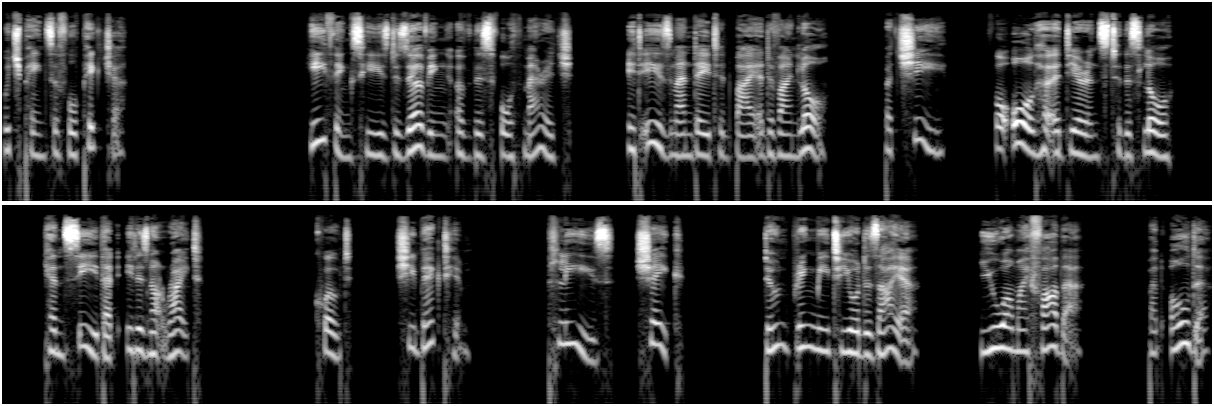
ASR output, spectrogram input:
which paints a full picture. He thinks he is deserving of this fourth marriage. It is mandated by a divine law, but she, for all her adherence to this law, can see that it is not right. Quote, she begged him, Please, Sheikh, don't bring me to your desire. You are my father, but older.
